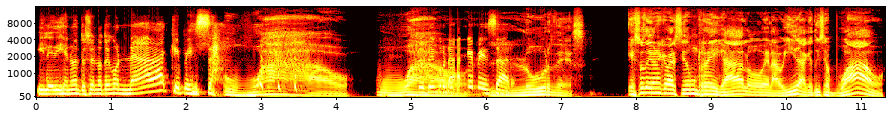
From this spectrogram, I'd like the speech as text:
y le dije, no, entonces no tengo nada que pensar. ¡Wow! ¡Wow! No tengo nada que pensar. Lourdes. Eso tiene que haber sido un regalo de la vida, que tú dices, wow,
